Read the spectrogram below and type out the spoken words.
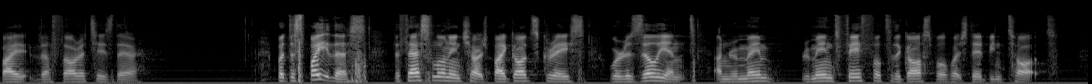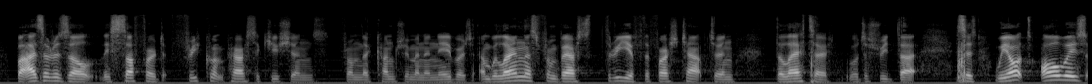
by the authorities there. But despite this, the Thessalonian church, by God's grace, were resilient and remain, remained faithful to the gospel which they had been taught. But as a result, they suffered frequent persecutions from their countrymen and neighbors. And we learn this from verse 3 of the first chapter in the letter. We'll just read that. It says, We ought always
